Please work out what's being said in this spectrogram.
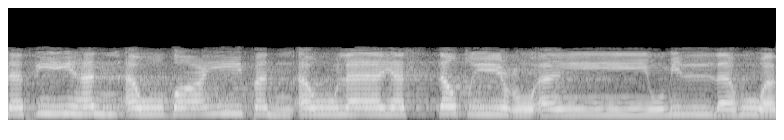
سفيها أو ضعيفا أو لا يستطيع أن يمل هو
